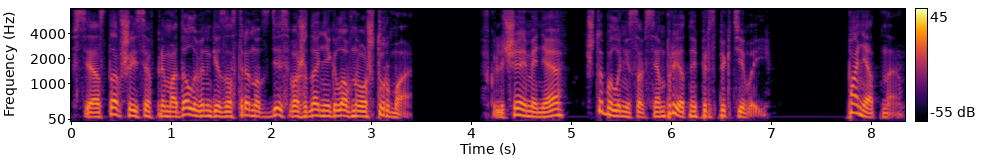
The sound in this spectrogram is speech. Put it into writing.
Все оставшиеся в Примадолвинге застрянут здесь в ожидании главного штурма. Включая меня, что было не совсем приятной перспективой. Понятно.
